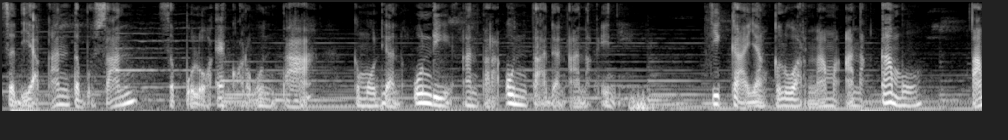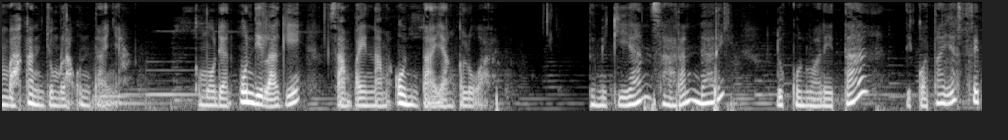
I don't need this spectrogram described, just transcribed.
Sediakan tebusan sepuluh ekor unta, kemudian undi antara unta dan anak ini. Jika yang keluar nama anak kamu, tambahkan jumlah untanya. Kemudian undi lagi sampai nama unta yang keluar. Demikian saran dari dukun wanita di kota Yasrib.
